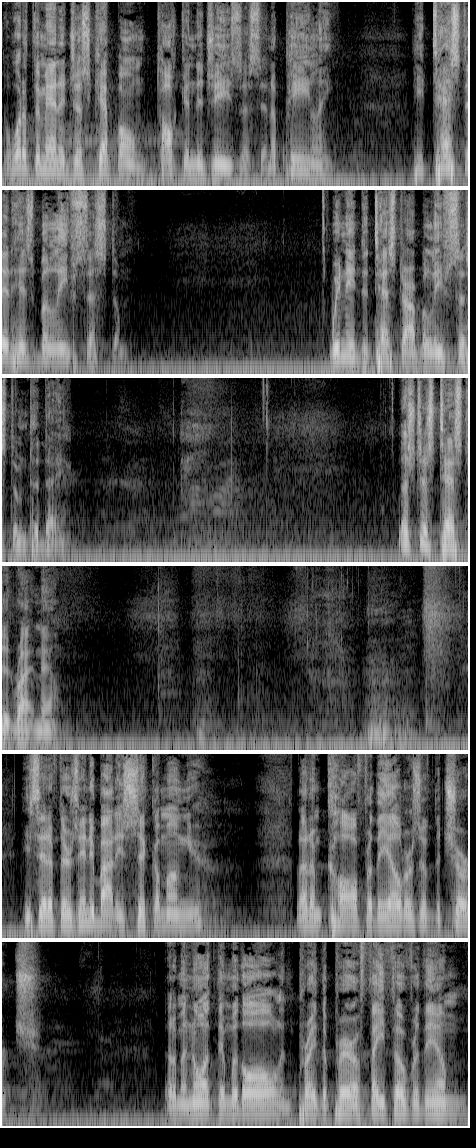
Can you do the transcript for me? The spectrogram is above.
what if the man had just kept on talking to Jesus and appealing? He tested his belief system. We need to test our belief system today. Let's just test it right now. He said, If there's anybody sick among you, let them call for the elders of the church. Let them anoint them with oil and pray the prayer of faith over them.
